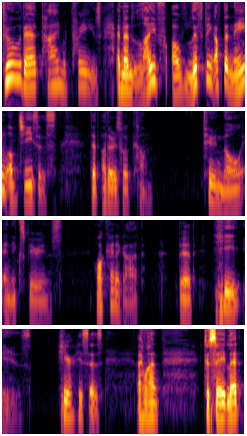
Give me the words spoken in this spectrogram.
through that time of praise and that life of lifting up the name of Jesus, that others will come to know and experience what kind of God that He is. Here he says, I want to say, let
